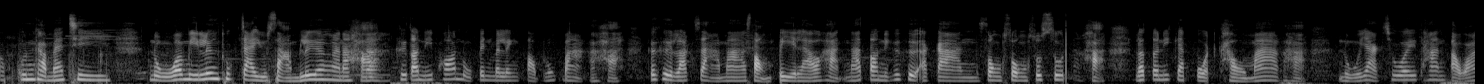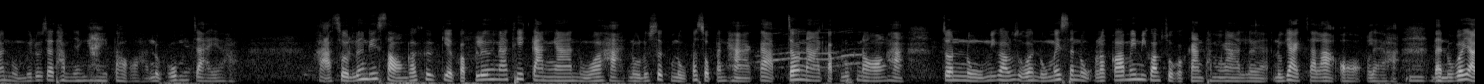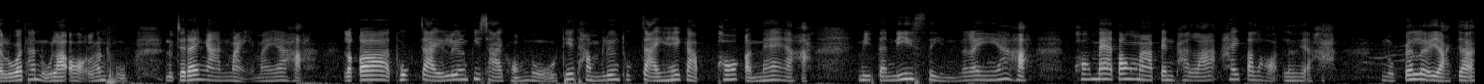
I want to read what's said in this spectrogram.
ขอบคุณค่ะแม่ชี หนูว่ามีเรื่องทุกข์ใจอยู่ 3 เรื่องอะนะคะค่ะคือตอนนี้พ่อหนูเป็นมะเร็งต่อมลูกหมากอะค่ะ ก็คือรักษามา 2 ปีแล้วค่ะ ณ ตอนนี้ก็คืออาการทรงๆสุดๆอะค่ะ แล้วตอนนี้แกปวดเข่ามากอะค่ะ หนูอยากช่วยท่านแต่ว่าหนูไม่รู้จะทำยังไงต่ออะหนูกุ้มใจอะค่ะ ค่ะ ส่วนเรื่องที่สองก็คือเกี่ยวกับเรื่องหน้าที่การงานหนูอะค่ะ หนูรู้สึกหนูประสบปัญหากับเจ้านายกับลูกน้องค่ะ จนหนูมีความรู้สึกว่าหนูไม่สนุกแล้วก็ไม่มีความสุขกับการทำงานเลยอะหนูอยากจะลาออกเลยอะค่ะ แต่หนูก็อยากรู้ว่าถ้าหนูลาออกแล้วหนูหนูจะได้งานใหม่ไหมอะค่ะ แล้วก็ทุกข์ใจเรื่องพี่ชายของหนูที่ทำเรื่องทุกข์ใจให้กับพ่อกับแม่อะค่ะ มีแต่หนี้สินอะไรอย่างเงี้ยค่ะ พ่อแม่ต้องมาเป็นภาระให้ตลอดเลยอะค่ะ หนูก็เลยอยากจะ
